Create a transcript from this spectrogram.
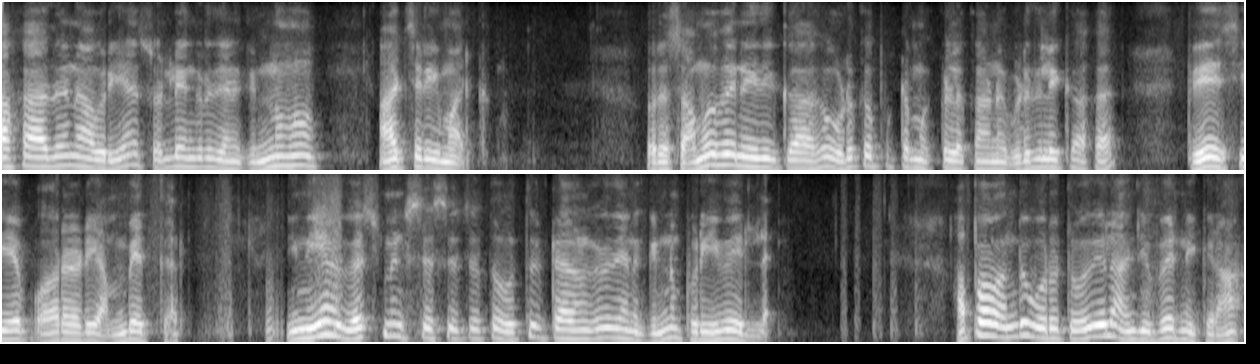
ஆகாதுன்னு அவர் ஏன் சொல்லுங்கிறது எனக்கு இன்னமும் ஆச்சரியமாக இருக்குது ஒரு சமூக நீதிக்காக ஒடுக்கப்பட்ட மக்களுக்கான விடுதலைக்காக பேசிய போராடி அம்பேத்கர் இது ஏன் வெஸ்ட்மின்ஸ்டர் சிஸ்டத்தை ஒத்துக்கிட்டாங்கிறது எனக்கு இன்னும் புரியவே இல்லை. அப்போ வந்து ஒரு தொகுதியில் அஞ்சு பேர் நிற்கிறான்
